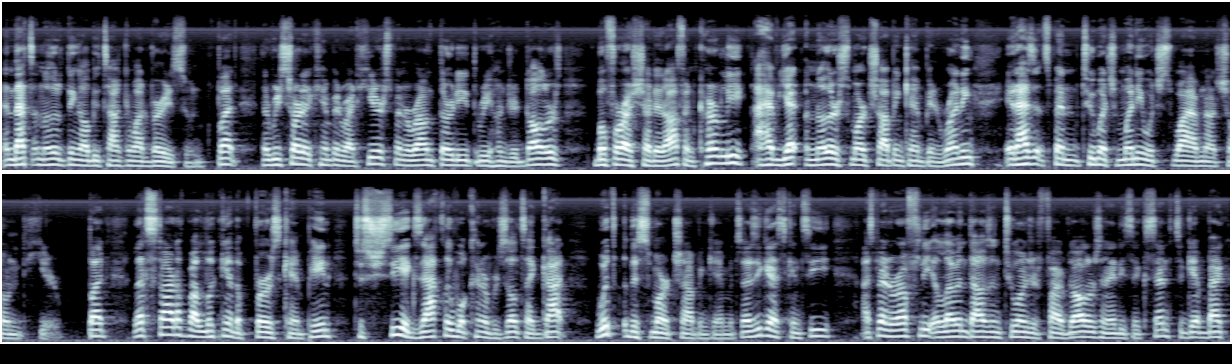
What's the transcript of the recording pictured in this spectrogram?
And that's another thing I'll be talking about very soon. But the restarted campaign right here spent around $3,300 before I shut it off. And currently, I have yet another smart shopping campaign running. It hasn't spent too much money, which is why I'm not showing it here. But let's start off by looking at the first campaign to see exactly what kind of results I got with the smart shopping campaign. So as you guys can see, I spent roughly $11,205.86 to get back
